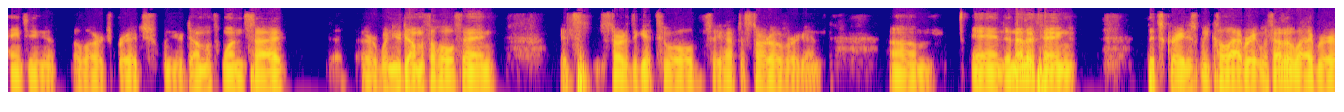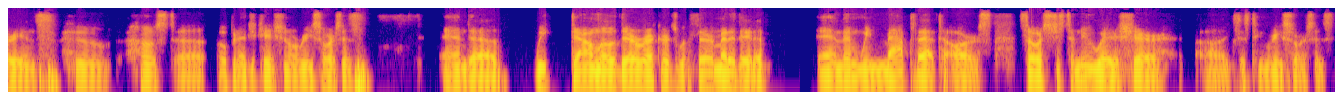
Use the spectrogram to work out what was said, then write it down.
painting a, a, large bridge. When you're done with one side, or when you're done with the whole thing, it's started to get too old, so you have to start over again. Um, and another thing that's great is we collaborate with other librarians who host uh, open educational resources, and uh, we download their records with their metadata, and then we map that to ours. So it's just a new way to share uh, existing resources.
